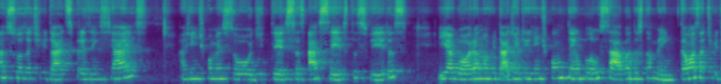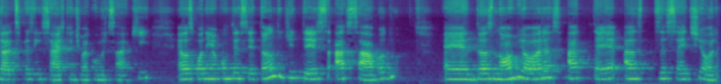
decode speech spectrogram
as suas atividades presenciais. A gente começou de terças a sextas-feiras e agora a novidade é que a gente contempla os sábados também. Então as atividades presenciais que a gente vai conversar aqui, elas podem acontecer tanto de terça a sábado, é, das 9 horas até as 17 horas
